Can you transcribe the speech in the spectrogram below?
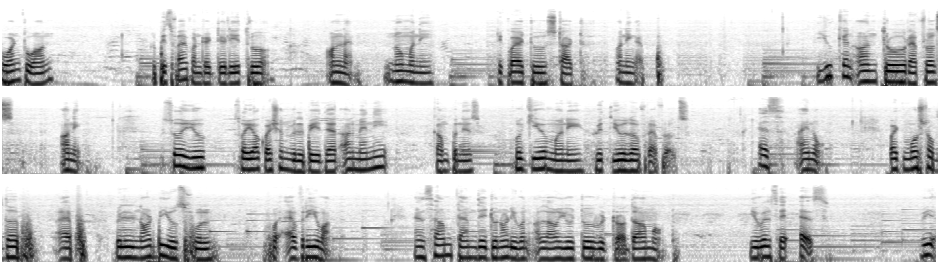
one to earn rupees 500 daily through online. No money required to start earning app. You can earn through referrals earning. So you so your question will be there are many companies who give money with use of referrals. Yes i know. But most of the app will not be useful for everyone. And sometimes they do not even allow you to withdraw the amount. You will say yes we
